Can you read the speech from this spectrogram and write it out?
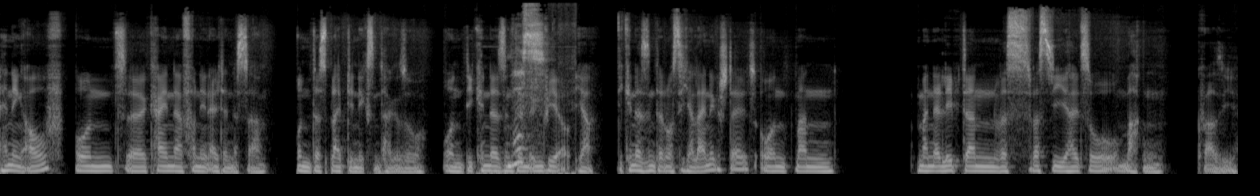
Henning auf und äh, keiner von den Eltern ist da. Und das bleibt die nächsten Tage so. Und die Kinder sind Was? dann irgendwie, ja, die Kinder sind dann auf sich alleine gestellt und man, man erlebt dann, was, was die halt so machen, quasi,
